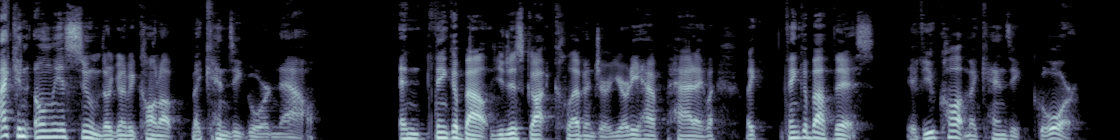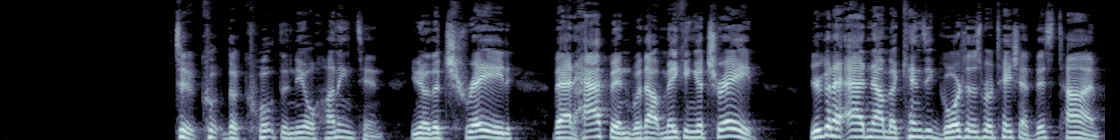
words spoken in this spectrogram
I can only assume they're going to be calling up Mackenzie Gore now. And think about you just got Clevinger, you already have Paddock. Like, like think about this if you call it Mackenzie Gore, to the quote the Neal Huntington, you know, the trade that happened without making a trade. You're going to add now Mackenzie Gore to this rotation at this time.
